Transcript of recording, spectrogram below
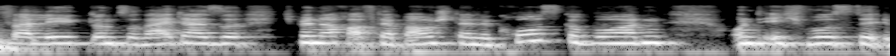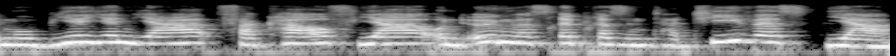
verlegt und so weiter. Also ich bin auch auf der Baustelle groß geworden und ich wusste Immobilien ja, Verkauf ja und irgendwas Repräsentatives ja.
